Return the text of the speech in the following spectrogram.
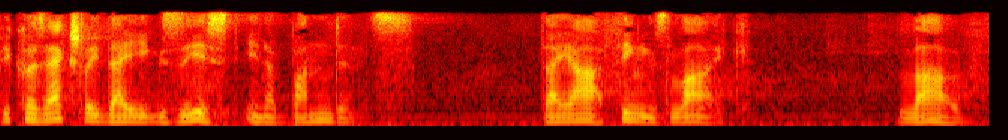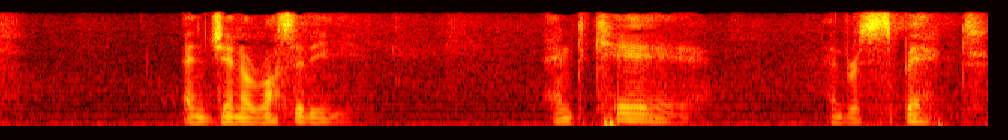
because actually they exist in abundance. They are things like love and generosity and care and respect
